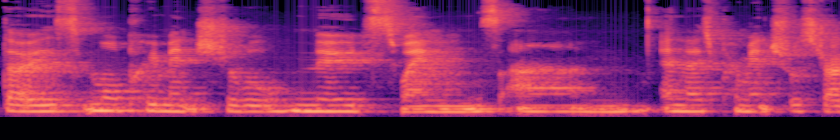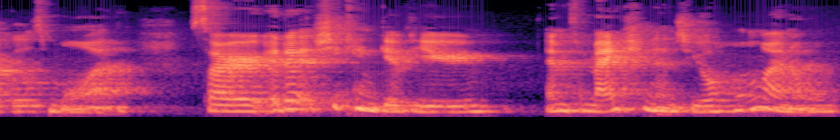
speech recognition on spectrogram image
those more premenstrual mood swings um, and those premenstrual struggles more. So it actually can give you information into your hormonal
